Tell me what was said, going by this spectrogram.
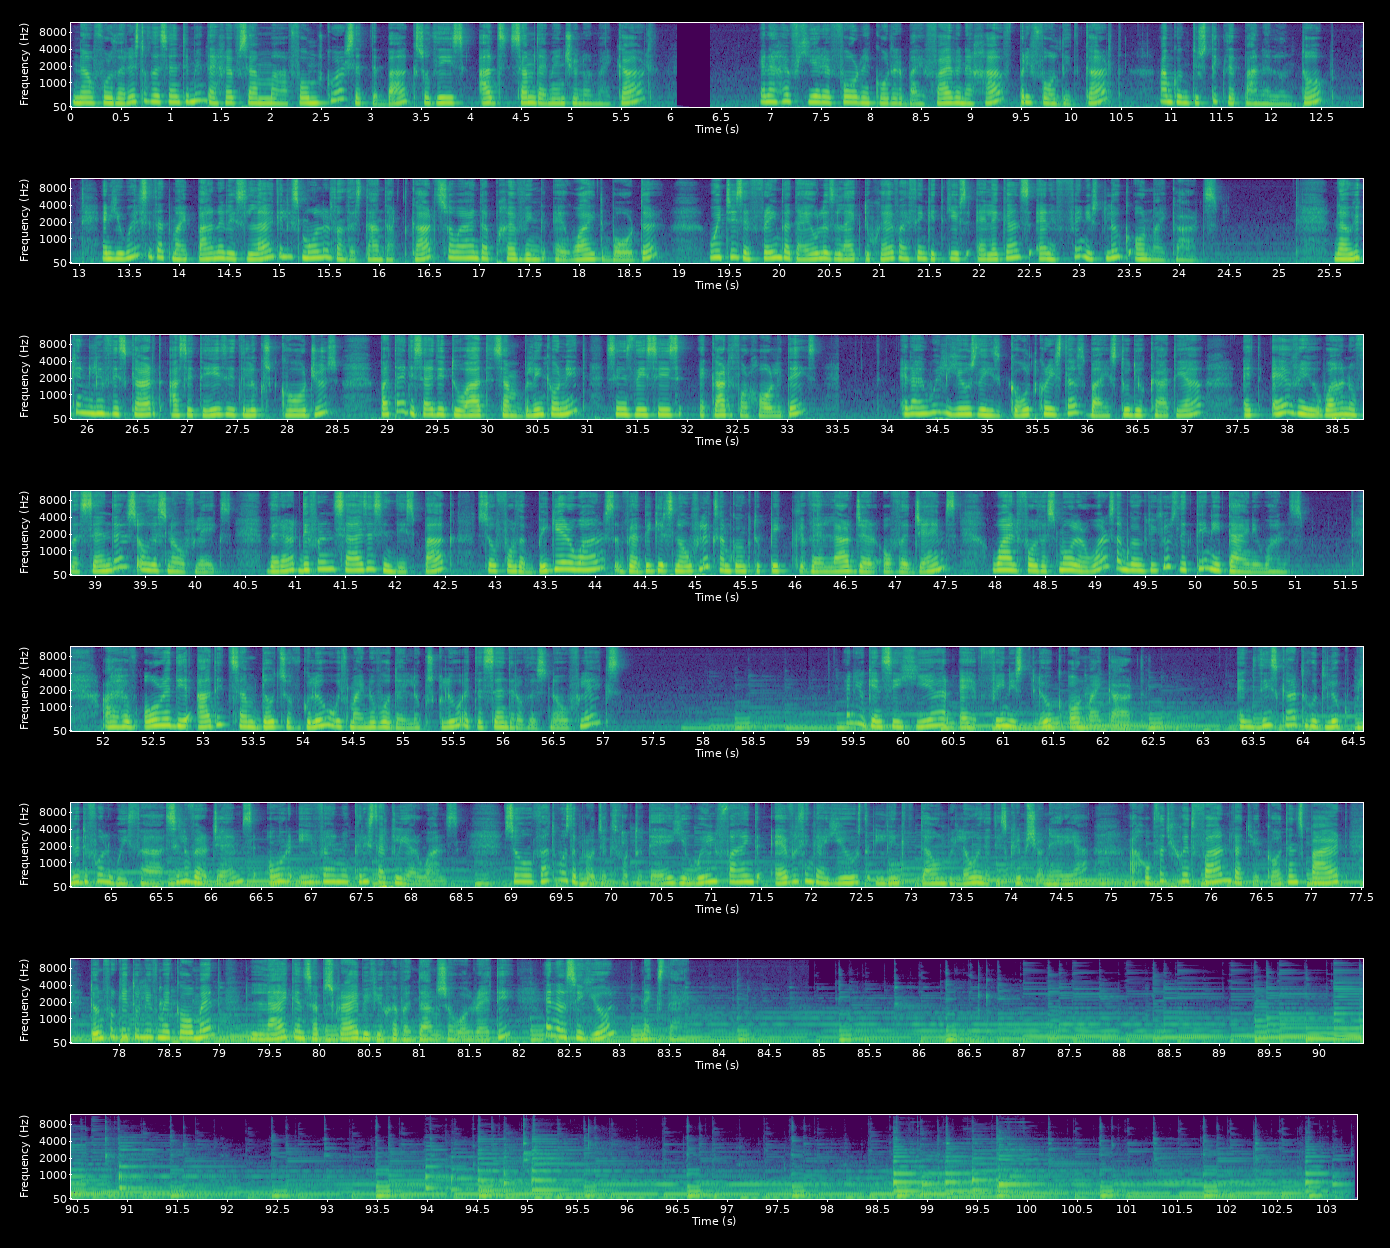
Now for the rest of the sentiment I have some uh, foam squares at the back, so this adds some dimension on my card and I have here a 4 and a quarter by 5 and a half pre-folded card. I'm going to stick the panel on top and you will see that my panel is slightly smaller than the standard card so I end up having a white border which is a frame that I always like to have. I think it gives elegance and a finished look on my cards. Now you can leave this card as it is, it looks gorgeous, but I decided to add some blink on it since this is a card for holidays and I will use these gold crystals by Studio Katia at every one of the centers of the snowflakes. There are different sizes in this pack, so for the bigger ones, the bigger snowflakes, I'm going to pick the larger of the gems, while for the smaller ones, I'm going to use the teeny tiny ones. I have already added some dots of glue with my Nuvo Deluxe glue at the center of the snowflakes. And you can see here a finished look on my card. And this card would look beautiful with uh, silver gems or even crystal clear ones. So that was the project for today. You will find everything I used linked down below in the description area. I hope that you had fun, that you got inspired. Don't forget to leave me a comment, like and subscribe if you haven't done so already, and I'll see you all next time.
